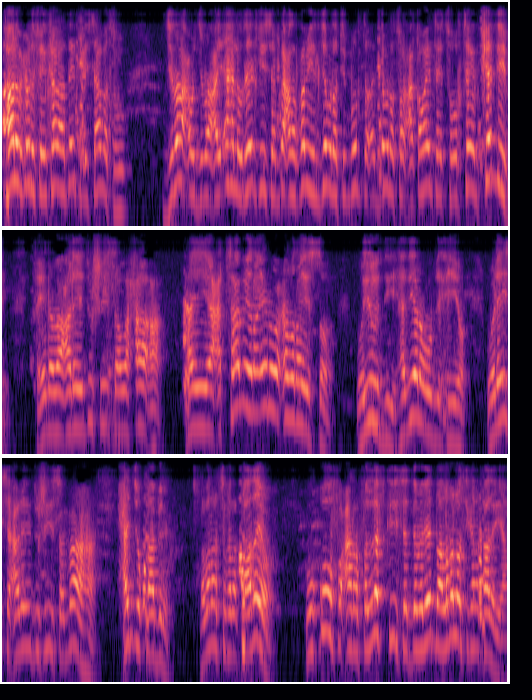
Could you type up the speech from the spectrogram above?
قال وحول في كان أديت حسابته جماع وجراع أهل ريل في سبع على الربي الجمره جمره العقبه انت سلطان كذب. فإنما عليه دشي سوحاء. أن يعتبر إنه عمريسو ويهدي هذينا وبحيه وليس عليه دشيسا معها حج قابل. لما سكن قاضيه. وقوف عرف اللفتيسا الدمديد لما سكن قاضيه.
